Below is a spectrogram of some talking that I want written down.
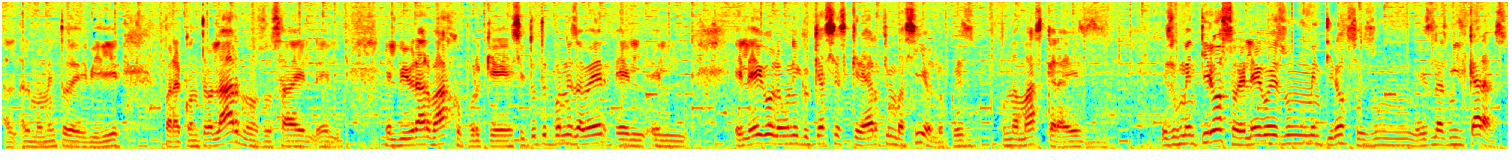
al, momento de dividir para controlarnos, o sea, el, el- vibrar bajo, porque si tú te pones a ver, el, el- ego lo único que hace es crearte un vacío, lo que es una máscara, es, es un mentiroso, el ego es un mentiroso, es, un, es las mil caras.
